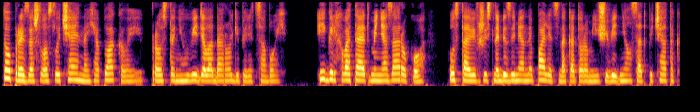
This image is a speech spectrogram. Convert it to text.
То произошло случайно, я плакала и просто не увидела дороги перед собой». Игорь хватает меня за руку, уставившись на безымянный палец, на котором еще виднелся отпечаток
